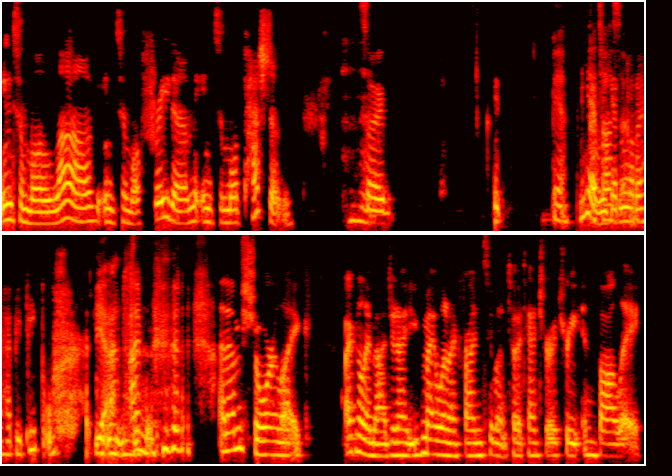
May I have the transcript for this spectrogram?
into more love, into more freedom, into more passion. Mm-hmm. So yeah yeah we awesome. get a lot of happy people yeah i'm and i'm sure like i can only imagine i even my one of my friends who went to a tantra retreat in bali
